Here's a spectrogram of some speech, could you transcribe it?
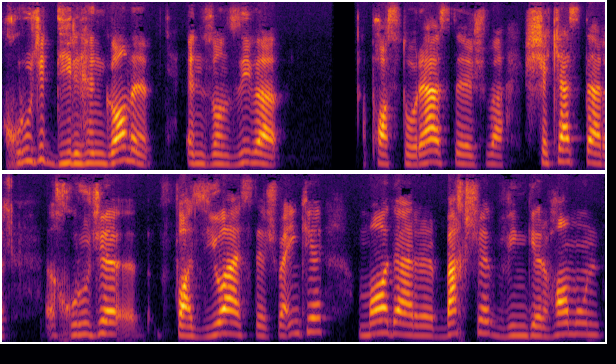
خروج دیرهنگام انزونزی و پاستوره هستش و شکست در خروج فازیو هستش و اینکه ما در بخش وینگر هامون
